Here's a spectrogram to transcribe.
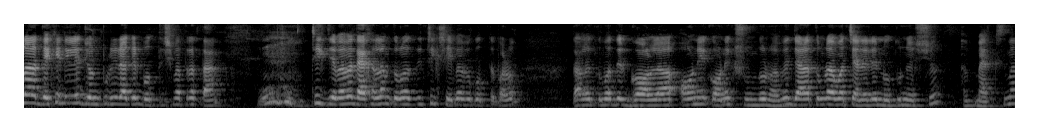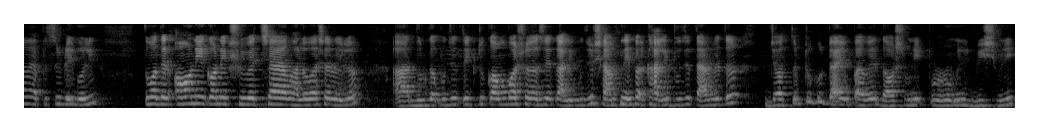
তোমরা দেখে নিলে, জোনপুরির আগের বত্রিশ মাত্রা তান ঠিক যেভাবে দেখালাম তোমরা যদি ঠিক সেইভাবে করতে পারো। তাহলে তোমাদের গলা অনেক অনেক সুন্দর হবে। যারা তোমরা আমার চ্যানেলে নতুন এসছো ম্যাক্সিমাম এপিসোডেই বলি, তোমাদের অনেক অনেক শুভেচ্ছা, ভালোবাসা রইল। আর পুজোতে একটু কম বয়স হয়েছে কালী পুজোর সামনে এবার কালী পুজো তার ভেতর যতটুকু টাইম পাবে, দশ মিনিট, পনেরো মিনিট, বিশ মিনিট,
